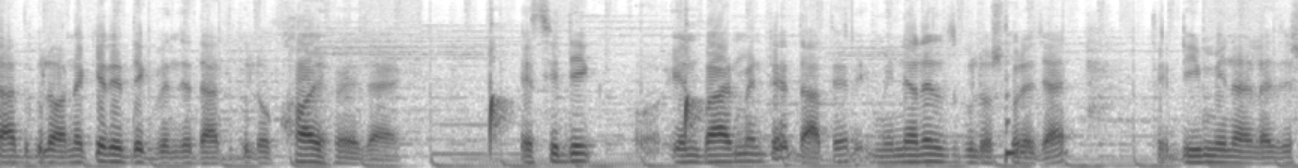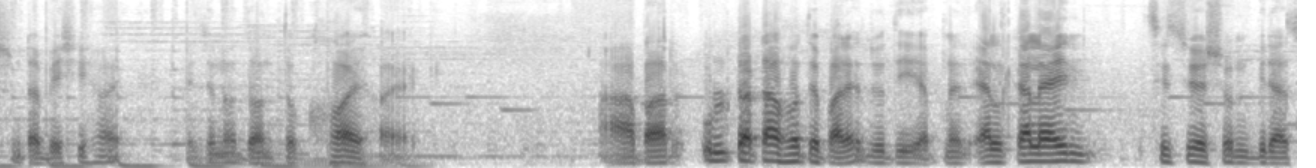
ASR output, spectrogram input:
দাঁতগুলো, অনেকেরই দেখবেন যে দাঁতগুলো ক্ষয় হয়ে যায়। অ্যাসিডিক এনভায়রনমেন্টে দাঁতের মিনারেলসগুলো সরে যায়। ডিমিনারেলাইজেশনটা বেশি হয় এই জন্য দন্ত ক্ষয় হয়। আবার উল্টাটা হতে পারে, যদি আপনার অ্যালকালাইন সিচুয়েশন বিরাজ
